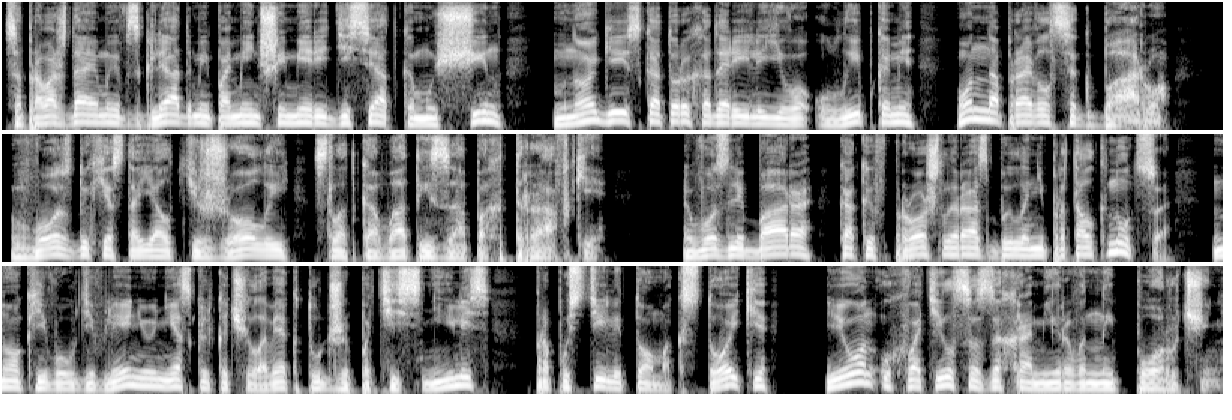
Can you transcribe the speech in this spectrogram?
Сопровождаемый взглядами по меньшей мере десятка мужчин, многие из которых одарили его улыбками, он направился к бару. В воздухе стоял тяжелый, сладковатый запах травки. Возле бара, как и в прошлый раз, было не протолкнуться, но, к его удивлению, несколько человек тут же потеснились, пропустили Тома к стойке, и он ухватился за хромированный поручень.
